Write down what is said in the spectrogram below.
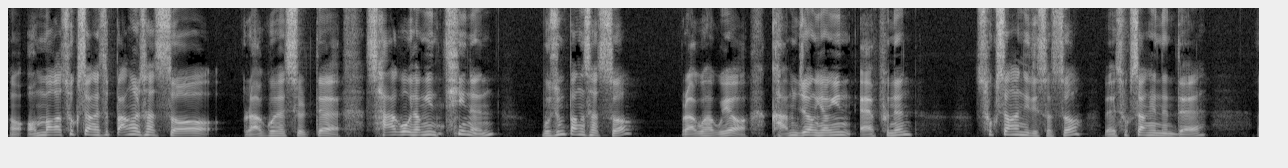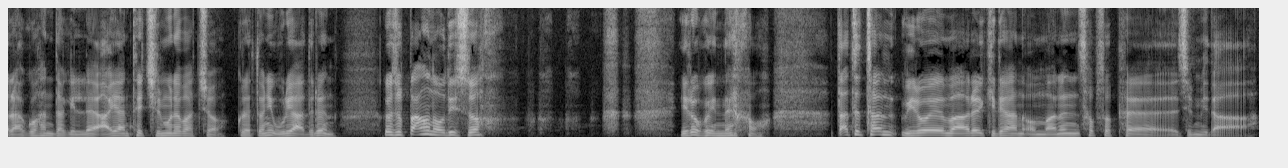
어, 엄마가 속상해서 빵을 샀어. 라고 했을 때 사고형인 T는 무슨 빵 샀어? 라고 하고요. 감정형인 F는 속상한 일 있었어? 왜 속상했는데? 라고 한다길래 아이한테 질문해 봤죠. 그랬더니 우리 아들은 그래서 빵은 어디 있어? 이러고 있네요. 따뜻한 위로의 말을 기대한 엄마는 섭섭해집니다.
